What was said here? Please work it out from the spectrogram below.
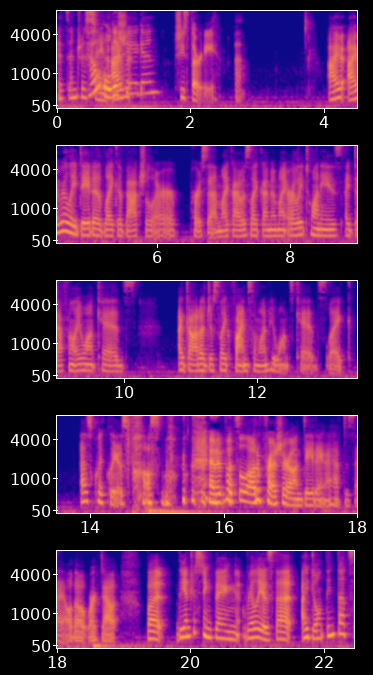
It's interesting. how old is I she again She's thirty. I I really dated like a bachelor person. Like I was like I'm in my early 20s. I definitely want kids. I got to just like find someone who wants kids like as quickly as possible. and it puts a lot of pressure on dating, I have to say, although it worked out. But the interesting thing really is that I don't think that's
